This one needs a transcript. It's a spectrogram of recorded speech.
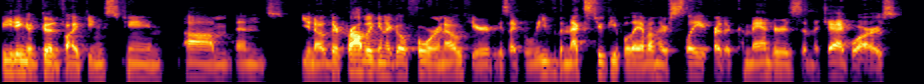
beating a good Vikings team. Um, and you know they're probably going to go four and zero oh here because I believe the next two people they have on their slate are the Commanders and the Jaguars.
